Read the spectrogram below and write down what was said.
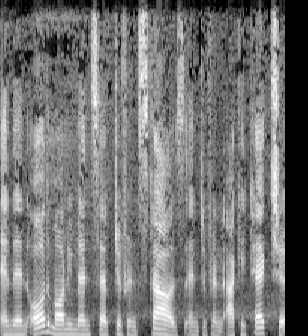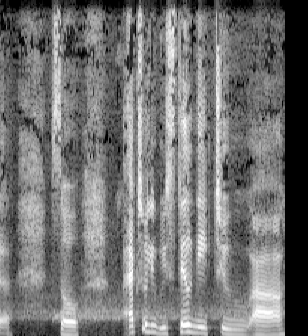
And then all the monuments have different styles and different architecture. So actually we still need to uh,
